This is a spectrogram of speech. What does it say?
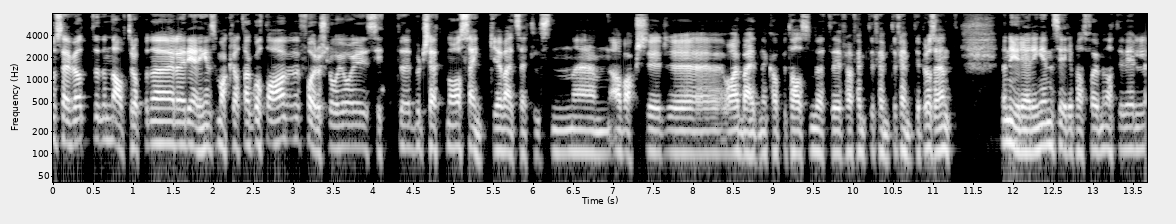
Nå ser vi at den avtroppende, eller regjeringen som akkurat har gått av, foreslo jo i sitt budsjett nå å senke verdsettelsen av aksjer og arbeidende kapital som dette fra 55 til 50% Den nye regjeringen sier i plattformen at de vil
